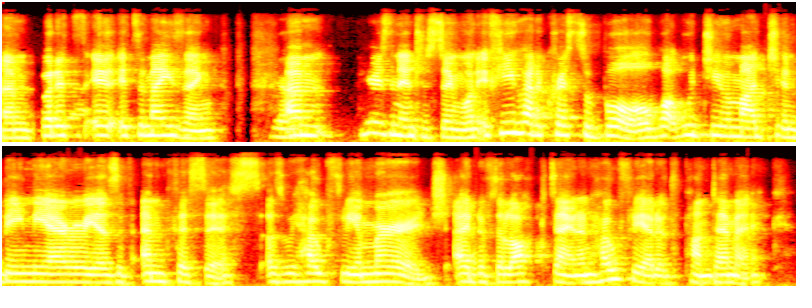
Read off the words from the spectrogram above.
um, but it's it, it's amazing. Yeah. Um, here's an interesting one. If you had a crystal ball, what would you imagine being the areas of emphasis as we hopefully emerge out of the lockdown and hopefully out of the pandemic?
